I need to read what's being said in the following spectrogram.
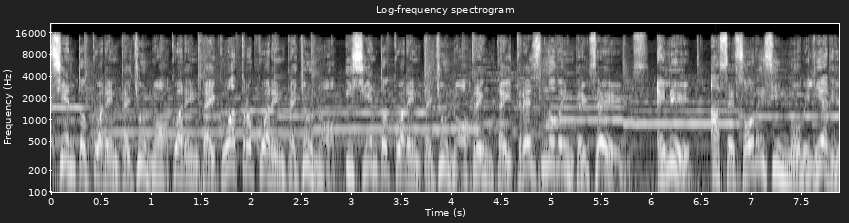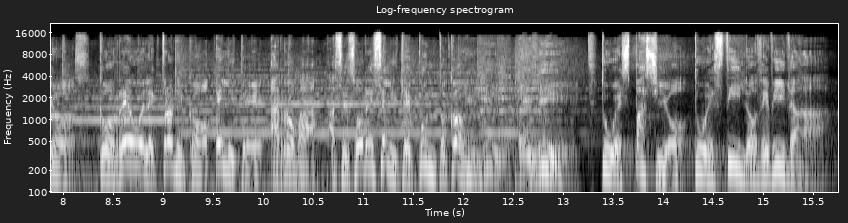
141 4441 y 141 3396. Elite Asesores Inmobiliarios. Correo electrónico elite arroba asesoreselite.com. Elite, tu espacio, tu estilo de vida.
